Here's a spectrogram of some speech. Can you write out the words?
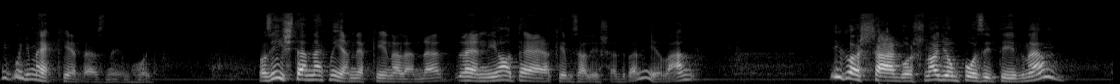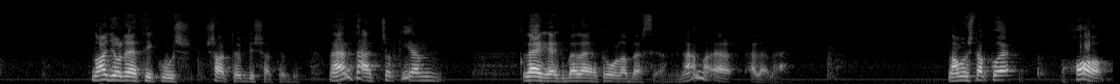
úgy megkérdezném hogy az Istennek milyennek kéne lenne, lenni a te elképzelésedben nyilván igazságos, nagyon pozitív nem? nagyon etikus stb. stb. nem? tehát csak ilyen legekbe lehet róla beszélni, nem? eleve na most akkor ha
